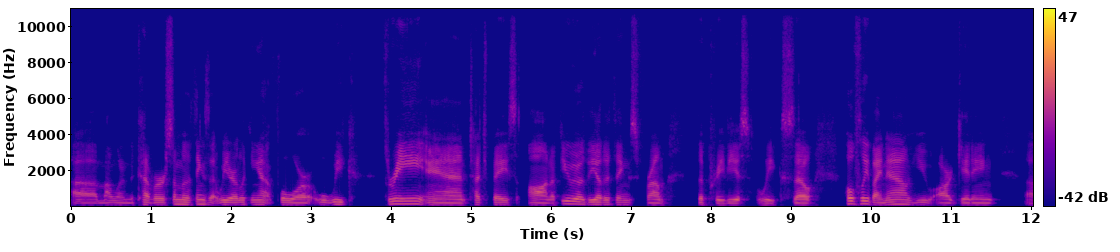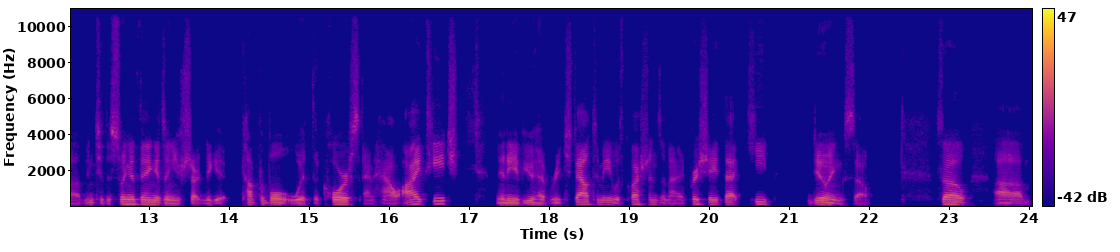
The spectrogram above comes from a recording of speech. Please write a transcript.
Um, I wanted to cover some of the things that we are looking at for week three and touch base on a few of the other things from the previous week. So hopefully by now you are getting uh, into the swing of things and you're starting to get comfortable with the course and how I teach. Many of you have reached out to me with questions and I appreciate that. Keep doing so. So um,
